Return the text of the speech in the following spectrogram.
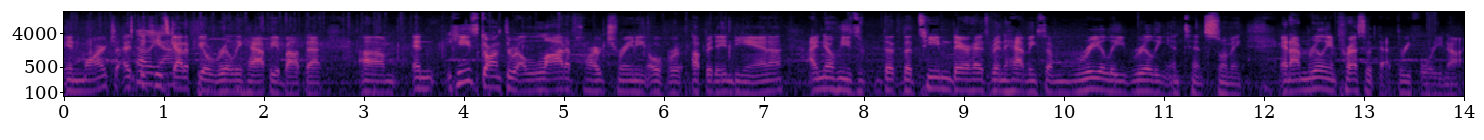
in March. I think oh, he's got to feel really happy about that. Um, and he's gone through a lot of hard training over up at Indiana. I know he's the, the team there has been having some really, really intense swimming, and I'm really impressed with that 349.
